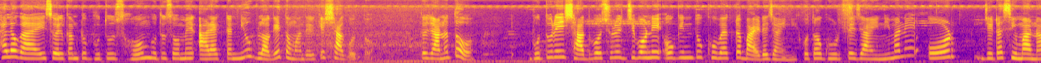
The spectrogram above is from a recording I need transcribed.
Hello guys welcome to Bhutu's home Bhutu's হোমের আর একটা নিউ ব্লগে তোমাদেরকে স্বাগত। তো জানো তো, ভুতুর এই সাত বছরের জীবনে ও কিন্তু খুব একটা বাইরে যায়নি, কোথাও ঘুরতে যায়নি। মানে ওর যেটা সীমানা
